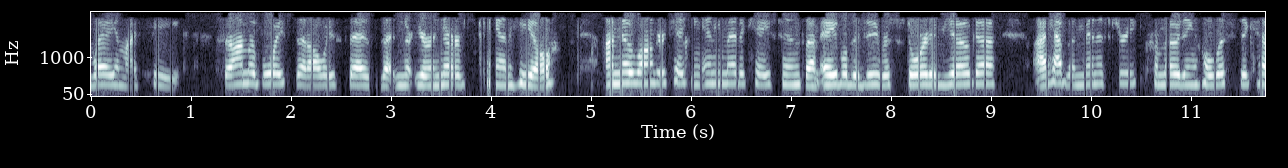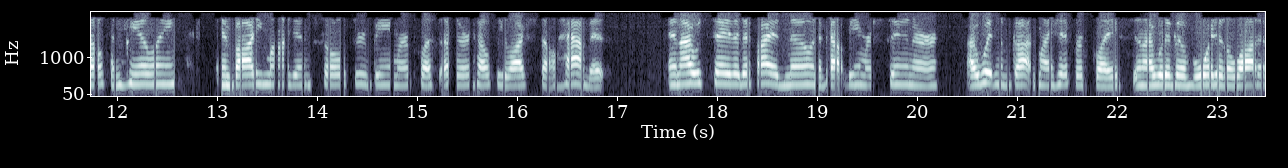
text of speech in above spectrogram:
away in my feet. So I'm a voice that always says that n- your nerves can heal. I'm no longer taking any medications. I'm able to do restorative yoga. I have a ministry promoting holistic health and healing in body, mind, and soul through BEMER, plus other healthy lifestyle habits. And I would say that if I had known about BEMER sooner, I wouldn't have gotten my hip replaced, and I would have avoided a lot of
